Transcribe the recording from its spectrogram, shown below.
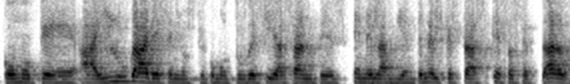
como que hay lugares en los que, como tú decías antes, en el ambiente en el que estás es aceptado.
